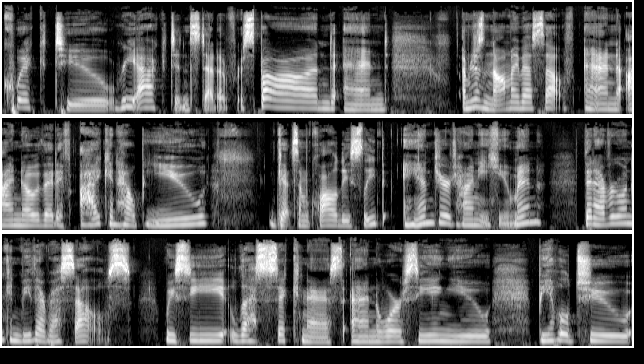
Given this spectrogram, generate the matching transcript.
quick to react instead of respond and I'm just not my best self. And I know that if I can help you get some quality sleep and you're tiny human, then everyone can be their best selves. We see less sickness and we're seeing you be able to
